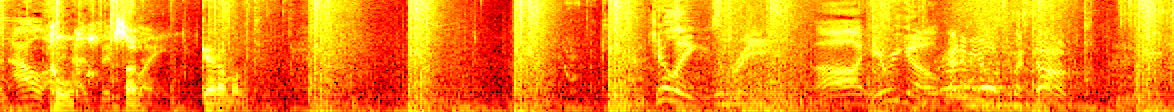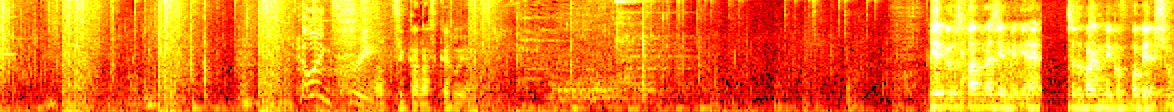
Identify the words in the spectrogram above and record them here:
An ally Cool. has been Sorry. Geramont. Killing spree. Ah, here we go. Enemy ultimate down. Killing spree. No, cyka nas kieruje. Wiewiór spadł na ziemię, nie? Celowałem w niego w powietrzu.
